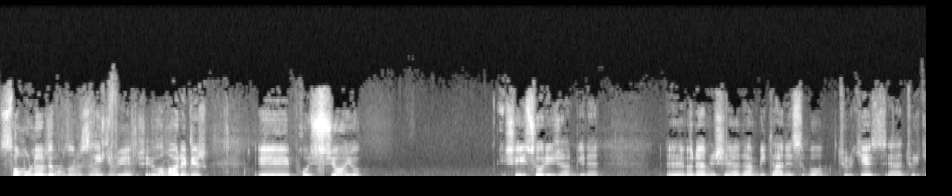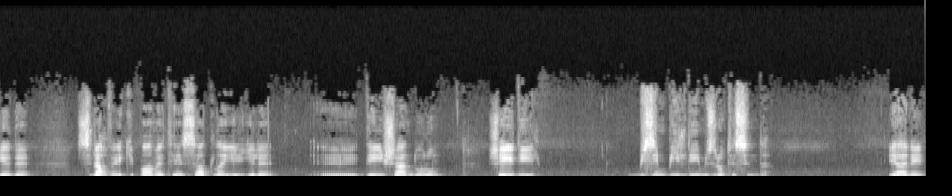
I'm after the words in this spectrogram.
samurları da kullanırsın. Hiçbir şey yok ama öyle bir e, pozisyon yok. Şeyi söyleyeceğim yine. E, önemli şeylerden bir tanesi bu. Türkiye yani Türkiye'de silah ve ekipman ve tesisatla ilgili e, değişen durum şey değil bizim bildiğimizin ötesinde. Yani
